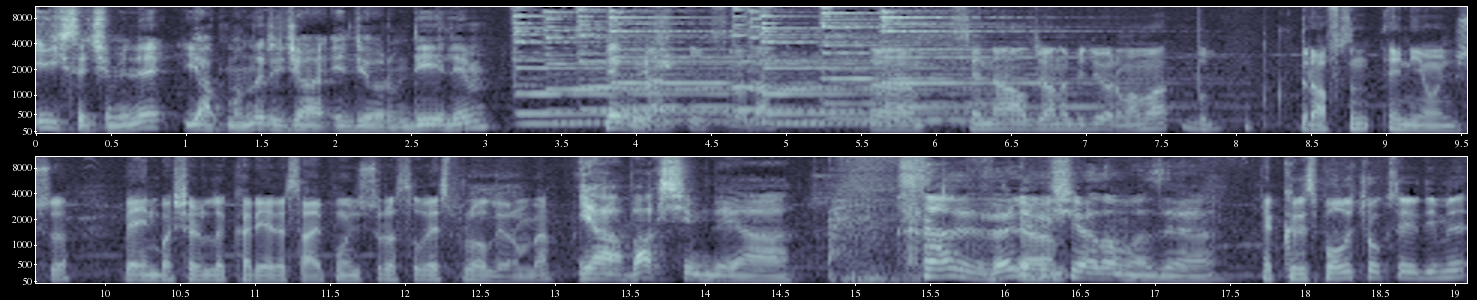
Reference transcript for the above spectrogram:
ilk seçimini yapmanı rica ediyorum diyelim ve buyur. Ben ilk sıradan e, seni alacağını biliyorum ama bu draftın en iyi oyuncusu ve en başarılı kariyere sahip oyuncusu Russell Westbrook alıyorum ben. Ya bak şimdi ya. Abi böyle bir şey olamaz ya. Ya Chris Paul'u çok sevdiğimi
